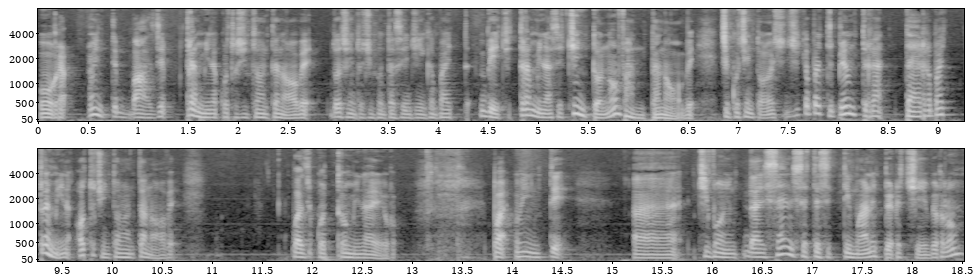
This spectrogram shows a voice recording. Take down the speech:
Ora, mente base 3499, 256 GB, invece 3699, 512 GB più un 3 TB, 3899, quasi 4000 euro. Poi ovviamente eh, ci vogliono dai 6 alle 7 settimane per riceverlo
